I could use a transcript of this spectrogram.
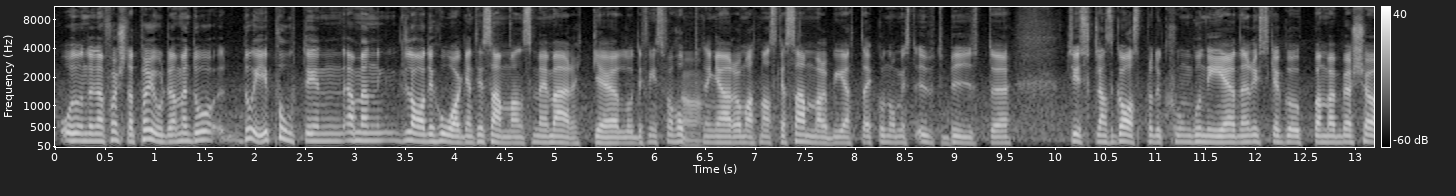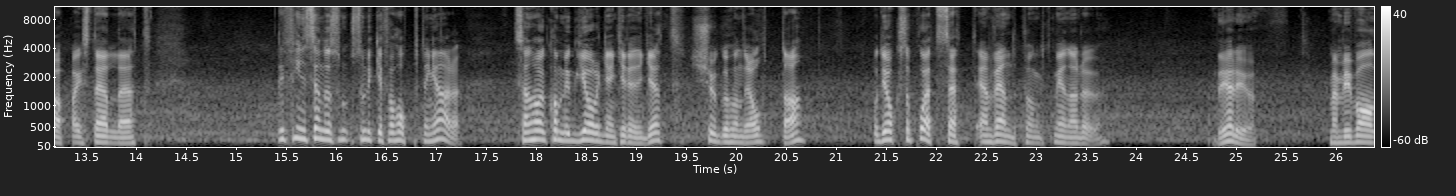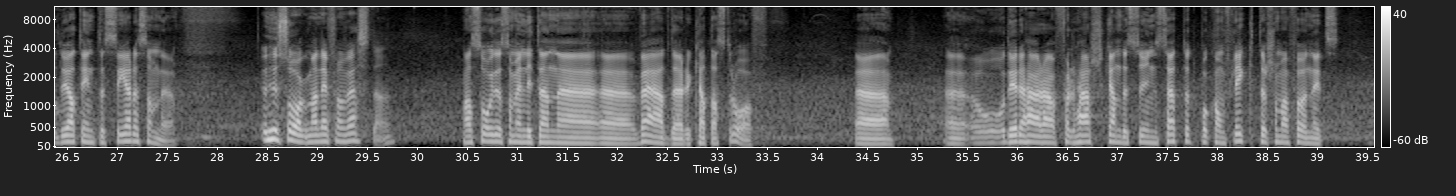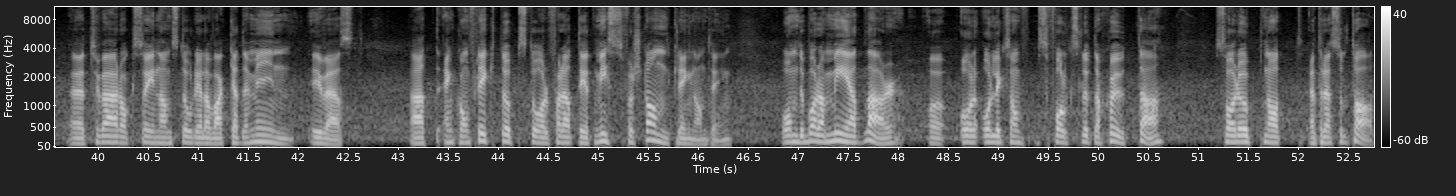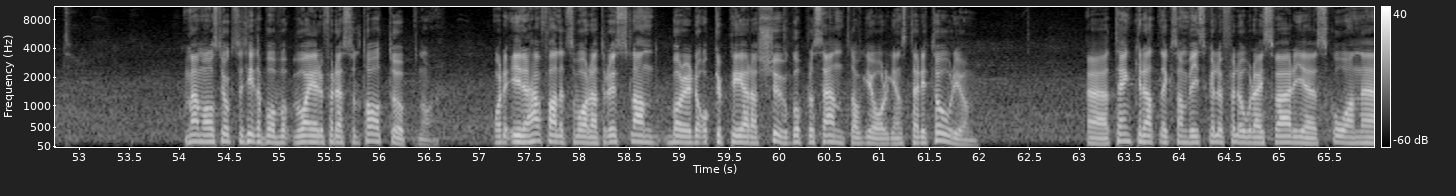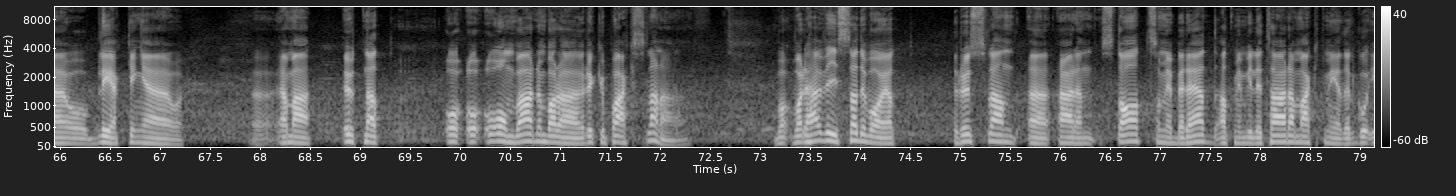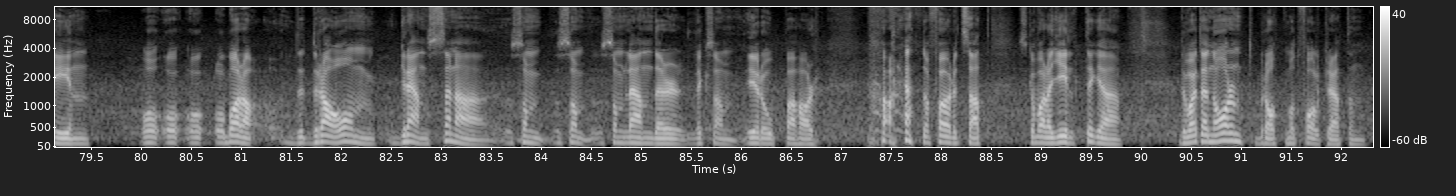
Och under den första perioden, men då, då är Putin ja, men, glad i hågen tillsammans med Merkel och det finns förhoppningar ja. om att man ska samarbeta, ekonomiskt utbyte. Tysklands gasproduktion går ner, den ryska går upp, man börjar köpa istället. Det finns ändå så, så mycket förhoppningar. Sen har kommit Georgienkriget 2008 och det är också på ett sätt en vändpunkt menar du? Det är det ju. Men vi valde ju att inte se det som det. Hur såg man det från västen? Man såg det som en liten eh, eh väderkatastrof. Eh, eh och det är det här eh, förhärskande synsättet på konflikter som har funnits, tyvärr också inom stor del av akademin i väst. Att en konflikt uppstår för att det är ett missförstånd kring någonting. Och om du bara medlar och, och, och liksom folk slutar skjuta så har du uppnått ett resultat. Men man måste också titta på vad är det för resultat du uppnår. Och I det här fallet så var det att Ryssland började ockupera 20 procent av Georgiens territorium. Uh, tänker att liksom vi skulle förlora i Sverige, Skåne och Blekinge. Och, eh, uh, menar, utan att, och, och, och, omvärlden bara rycker på axlarna. Va, vad det här visade var att Ryssland uh, är en stat som är beredd att med militära maktmedel gå in och, och, och, och bara dra om gränserna som, som, som länder liksom, i Europa har, har ändå förutsatt ska vara giltiga. Det var ett enormt brott mot folkrätten.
